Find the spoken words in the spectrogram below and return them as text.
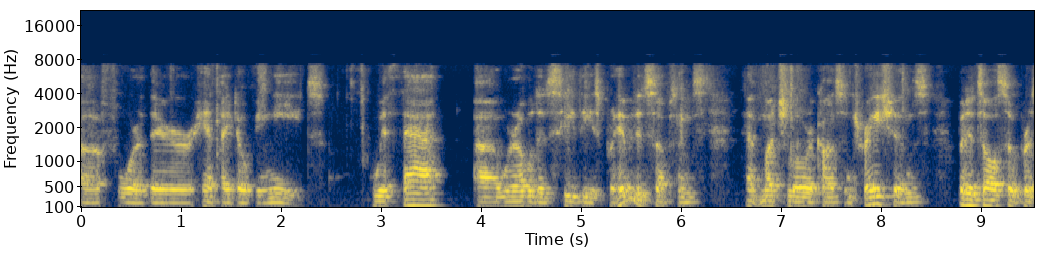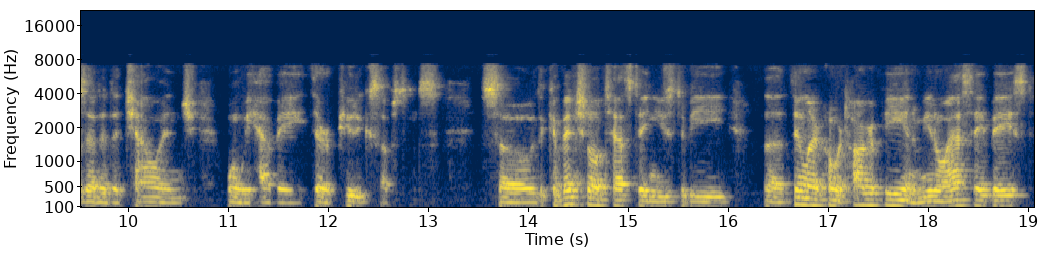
uh, for their anti-doping needs. With that, uh, we're able to see these prohibited substances at much lower concentrations, but it's also presented a challenge when we have a therapeutic substance. So the conventional testing used to be the thin layer chromatography and immunoassay based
